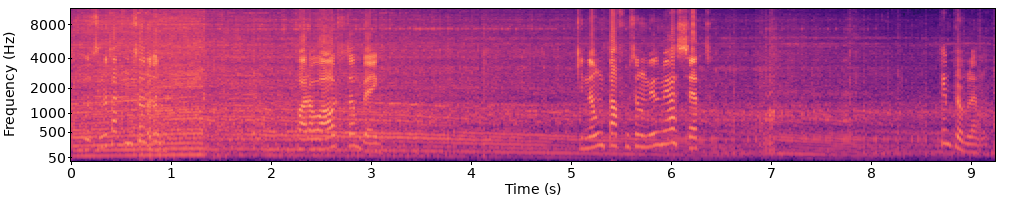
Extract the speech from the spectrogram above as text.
A buzina tá funcionando. O farol alto também. Que não tá funcionando mesmo é a seta. Tem problema.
